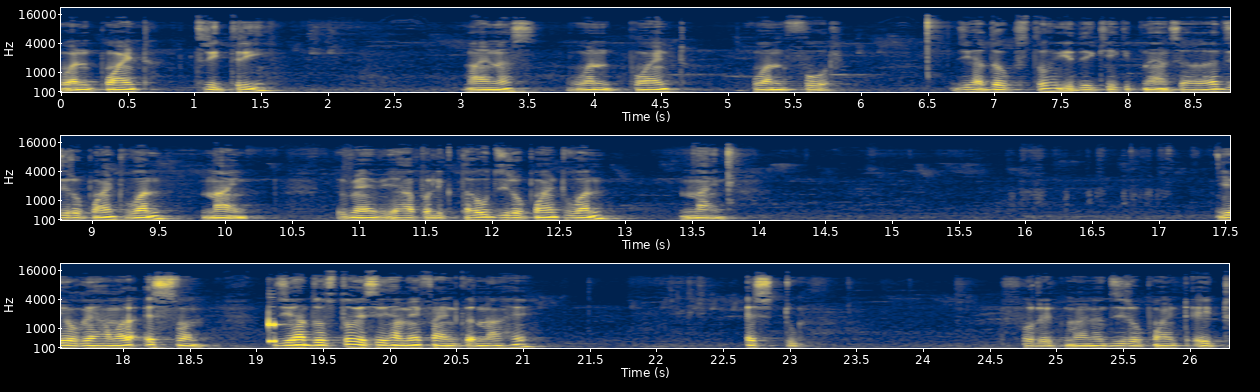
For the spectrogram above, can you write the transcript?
One point three three minus one point one four जी हाँ दोस्तों, ये देखिए कितना आंसर आ रहा है। ज़ीरो पॉइंट वन नाइन तो मैं यहाँ पर लिखता हूँ ज़ीरो पॉइंट वन नाइन ये हो गया हमारा एस वन जी हाँ दोस्तों, वैसे हमें फाइंड करना है S two four eight minus zero point eight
